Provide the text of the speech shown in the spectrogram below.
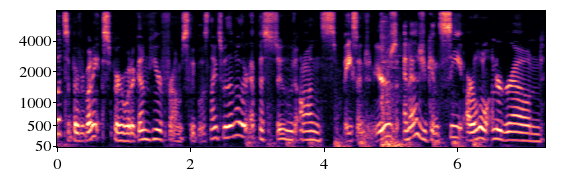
What's up, everybody? Sparrow with a Gun here from Sleepless Knights with another episode on Space Engineers. And as you can see, our little underground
